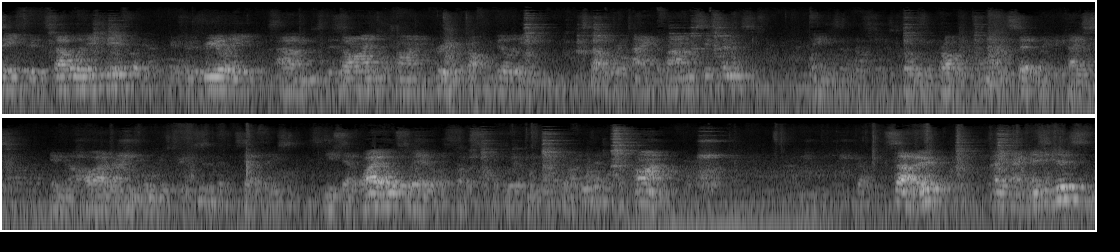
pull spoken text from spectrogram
through the stubble initiative, which was really um, designed to try and improve profitability of stubble retained farming systems, things that was causing problems. And that is certainly the case in the higher rainfall districts of southeast New South Wales, where I was working with John at the time. So, take home messages,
